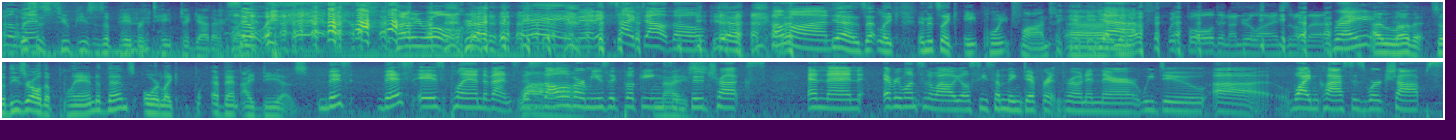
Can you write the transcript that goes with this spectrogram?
the list. This is two pieces of paper taped together. so, That's how we roll. Right. hey, man, it's typed out though. yeah, Come on. yeah. Is that like? And it's like eight point font. Uh, Yeah. You know? With bold and underlines and all that. Right? I love it. So these are all the planned events or like p- event ideas. This this is planned events. This is all of our music bookings and food trucks. And then every once in a while, you'll see something different thrown in there. We do uh, wine classes, workshops,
